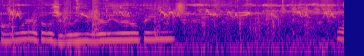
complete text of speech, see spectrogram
Oh, what are those really, really little babies? Oh.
